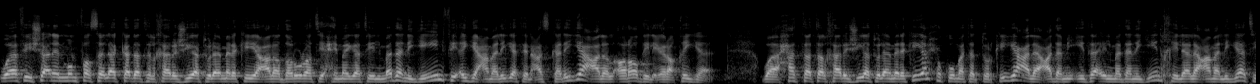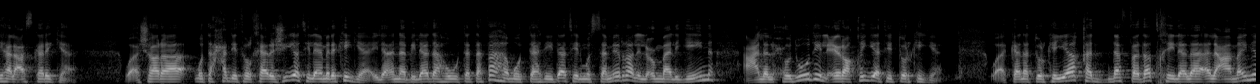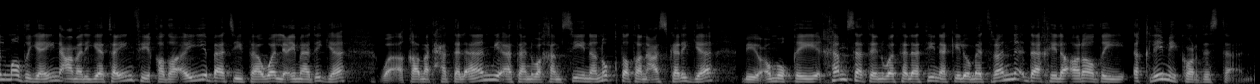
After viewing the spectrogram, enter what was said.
وفي شأن منفصل أكدت الخارجية الأمريكية على ضرورة حماية المدنيين في أي عملية عسكرية على الأراضي العراقية. وحثت الخارجية الأمريكية الحكومة التركية على عدم إيذاء المدنيين خلال عملياتها العسكرية. وأشار متحدث الخارجية الأمريكية إلى أن بلاده تتفهم التهديدات المستمرة للعماليين على الحدود العراقية التركية. وكانت تركيا قد نفذت خلال العامين الماضيين عمليتين في قضائي باتيفا والعمادية وأقامت حتى الآن 150 نقطة عسكرية بعمق 35 كيلومترا داخل أراضي إقليم كردستان.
